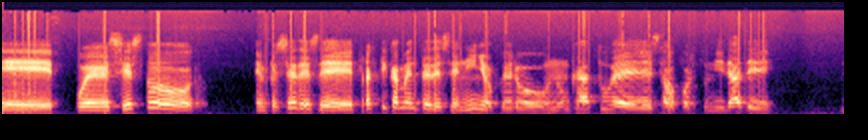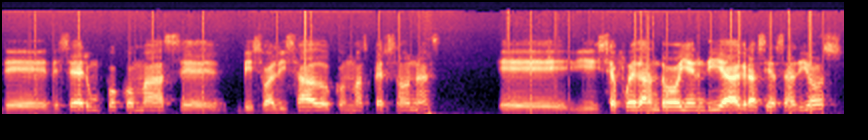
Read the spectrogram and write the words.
Eh, pues esto empecé desde prácticamente desde niño, pero nunca tuve esa oportunidad de, de, ser un poco más eh, visualizado con más personas eh, y se fue dando hoy en día, gracias a Dios.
